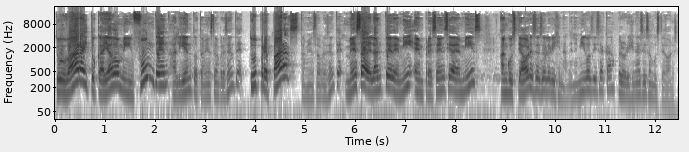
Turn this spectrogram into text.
Tu vara y tu callado me infunden aliento, también está en presente. Tú preparas, también está presente. Mesa delante de mí en presencia de mis angustiadores, es el original. Enemigos dice acá, pero original sí es angustiadores.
